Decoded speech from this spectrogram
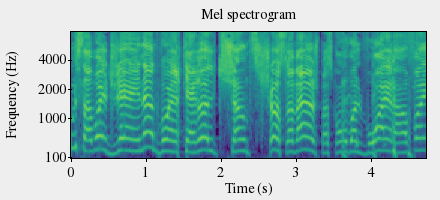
ou ça va être gênant de voir Carole qui chante Chat sauvage parce qu'on va le voir enfin?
